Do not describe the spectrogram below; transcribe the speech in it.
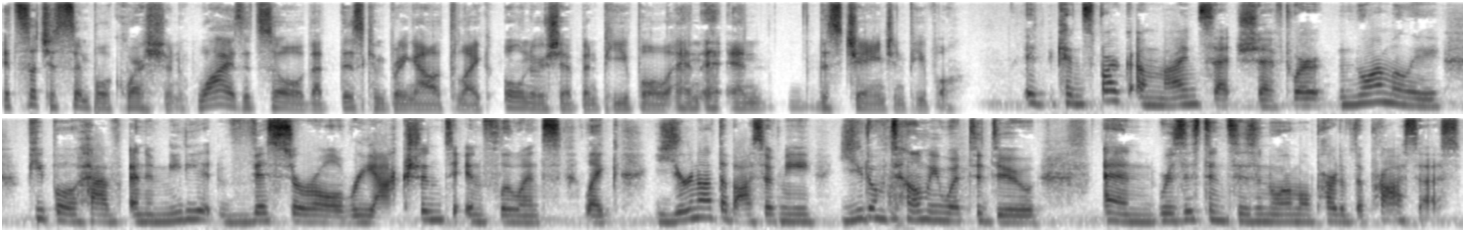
it's such a simple question. Why is it so that this can bring out like ownership in people and and this change in people? it can spark a mindset shift where normally people have an immediate visceral reaction to influence, like, you're not the boss of me, you don't tell me what to do. And resistance is a normal part of the process.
